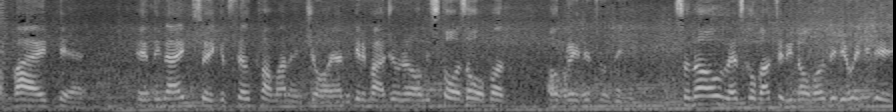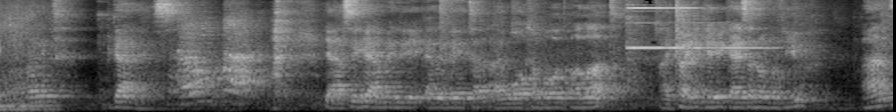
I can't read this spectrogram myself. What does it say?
Vibe here in the night, so you can still come and enjoy. And you can imagine when all the stores are open, how great it will be. So now let's go back to the normal video any day. Right, guys. yeah, see here I'm in the elevator. I walked about a lot. I tried to give you guys an overview. And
